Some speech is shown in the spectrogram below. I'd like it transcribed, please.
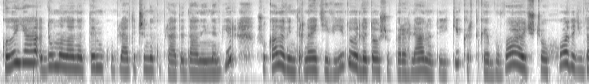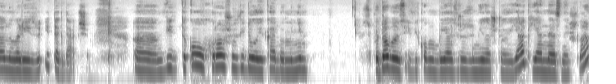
Коли я думала над тим, купляти чи не купляти даний набір, шукала в інтернеті відео для того, щоб переглянути, які картки бувають, що входить в дану валізу і так далі. Е, Від такого хорошого відео, яке би мені сподобалось і в якому би я зрозуміла, що і як, я не знайшла.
